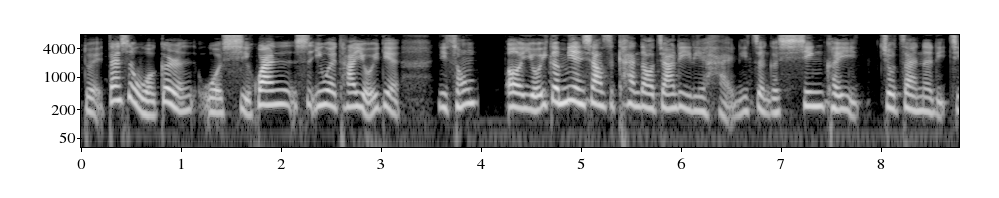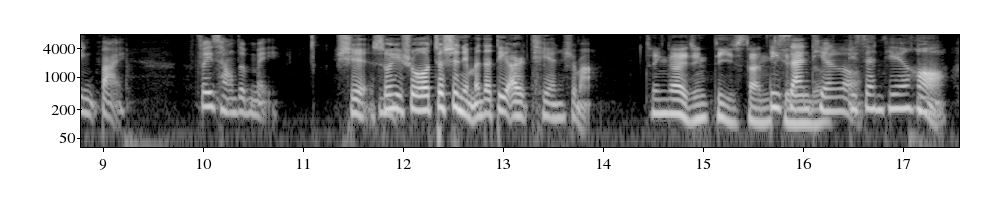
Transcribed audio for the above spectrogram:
对，但是我个人我喜欢，是因为他有一点，你从呃有一个面向是看到加利利海，你整个心可以就在那里敬拜，非常的美。是，所以说这是你们的第二天、嗯、是吗？这应该已经第三天第三天了，第三天哈，嗯、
